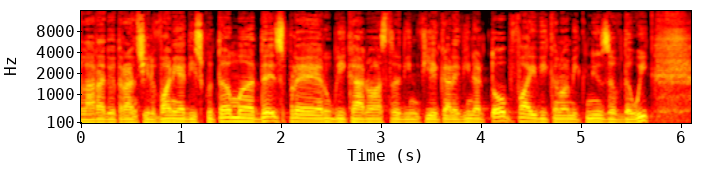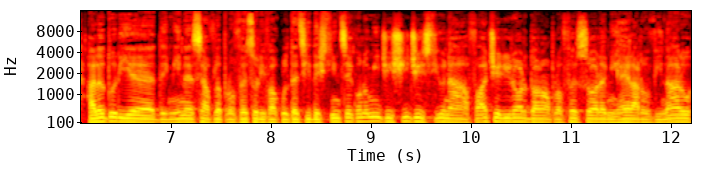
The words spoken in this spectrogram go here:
la Radio Transilvania. Discutăm despre rubrica noastră din fiecare vineri Top 5 Economic News of the Week. Alături de mine se află profesorii Facultății de Științe Economice și Gestiunea Afacerilor, doamna profesor Mihaela Rovinaru,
